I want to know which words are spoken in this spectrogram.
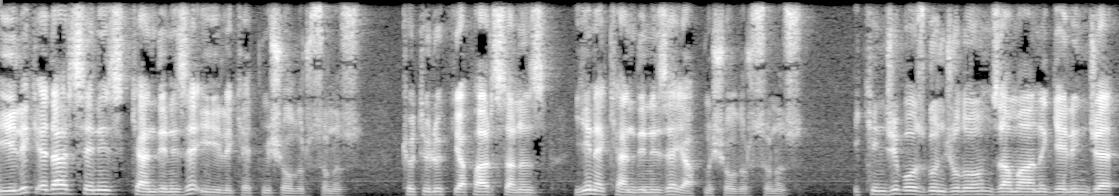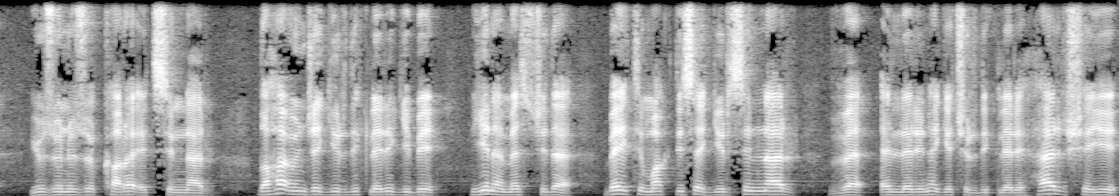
İyilik ederseniz kendinize iyilik etmiş olursunuz. Kötülük yaparsanız yine kendinize yapmış olursunuz. İkinci bozgunculuğun zamanı gelince yüzünüzü kara etsinler. Daha önce girdikleri gibi yine mescide, Beyt-i Makdis'e girsinler ve ellerine geçirdikleri her şeyi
